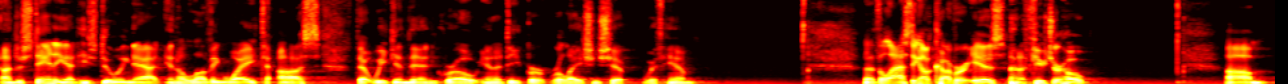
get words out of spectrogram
understanding that He's doing that in a loving way to us, that we can then grow in a deeper relationship with Him. Now, the last thing I'll cover is future hope. Um,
